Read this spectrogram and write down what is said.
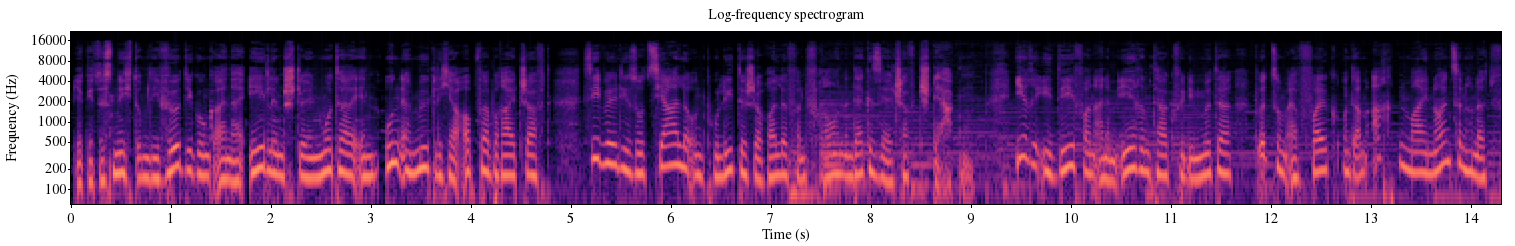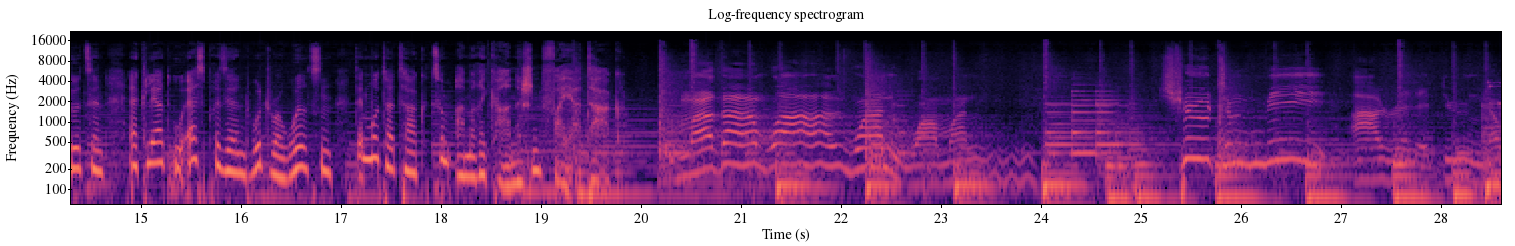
Ihr geht es nicht um die Würdigung einer edlen, stillen Mutter in unermüdlicher Opferbereitschaft. Sie will die soziale und politische Rolle von Frauen in der Gesellschaft stärken. Ihre Idee von einem Ehrentag für die Mütter wird zum Erfolg und am 8. Mai 1914 erklärt US-Präsident Woodrow Wilson den Muttertag zum amerikanischen Feiertag. Mother was one woman, true to me, I really do know.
